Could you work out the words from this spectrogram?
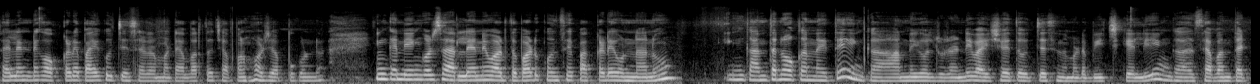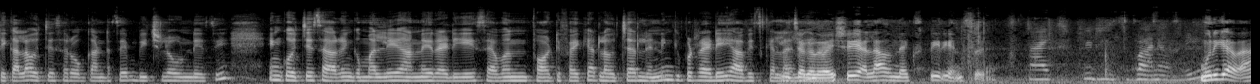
సైలెంట్గా ఒక్కడే పైకి వచ్చేసాడు అనమాట ఎవరితో చెప్పను కూడా చెప్పకుండా. ఇంకా నేను కూడా సర్లే అని వాడితో పాటు కొంతసేపు అక్కడే ఉన్నాను. ఇంకా అంతనోకన్నైతే ఇంకా అన్నయ్య వాళ్ళు చూడండి వైశ్య అయితే వచ్చేసింది అనమాట బీచ్కి వెళ్ళి ఇంకా సెవెన్ థర్టీ కల్లా వచ్చేసారు ఒక గంట సేపు బీచ్లో ఉండేసి. ఇంకొచ్చేసారు ఇంకా మళ్ళీ అన్నయ్య రెడీ అయ్యి సెవెన్ ఫార్టీ ఫైవ్కి అట్లా వచ్చారులేండి. ఇంక ఇప్పుడు రెడీ అయ్యి ఆఫీస్కి వెళ్ళాలి వైషు ఎలా ఉంది ఎక్స్పీరియన్స్? నా ఎక్స్పీరియన్స్ బాగానే ఉంది. మునిగావా?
